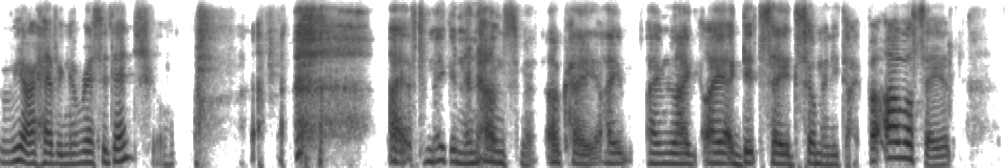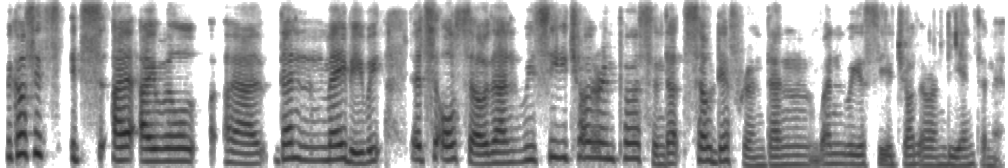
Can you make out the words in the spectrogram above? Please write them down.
we are having a residential. I have to make an announcement. Okay, I I'm like I, I did say it so many times, but I will say it because it's it's I I will uh, then maybe we that's also then we see each other in person. That's so different than when we see each other on the internet.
